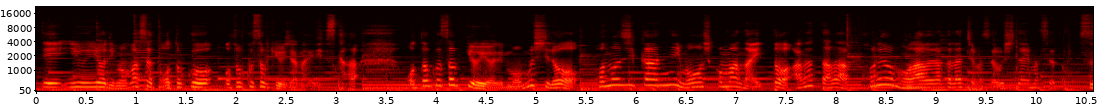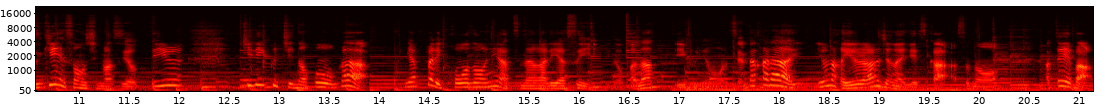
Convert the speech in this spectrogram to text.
っていうよりも、まあ、それお得、お得訴求じゃないですか。お得訴求よりも、むしろ、この時間に申し込まないと、あなたはこれをもらえなくなっちゃいますよ。失いますよと。すげえ損しますよっていう切り口の方が、やっぱり行動にはつながりやすいのかなっていうふうに思うんですね。だから、世の中いろいろあるじゃないですか。その、例えば、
